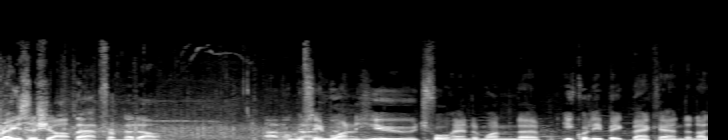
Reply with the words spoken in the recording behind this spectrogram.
Razor sharp that from Nadal. And we've seen one huge forehand and one uh, equally big backhand, and I.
